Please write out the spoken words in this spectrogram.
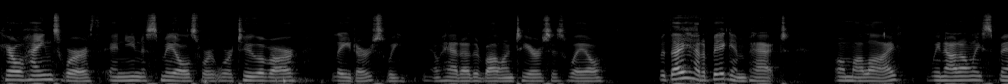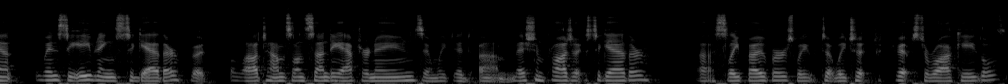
Carol Hainsworth and Eunice Mills were, were two of our leaders. We you know had other volunteers as well, but they had a big impact on my life. We not only spent Wednesday evenings together, but a lot of times on Sunday afternoons, and we did um, mission projects together, uh, sleepovers. We we took trips to Rock Eagles,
